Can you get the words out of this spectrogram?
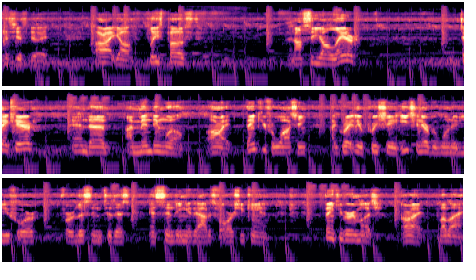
Let's just do it. All right, y'all. Please post. And I'll see y'all later. Take care. And uh, I'm mending well. All right. Thank you for watching. I greatly appreciate each and every one of you for for listening to this and sending it out as far as you can. Thank you very much. All right. Bye-bye.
